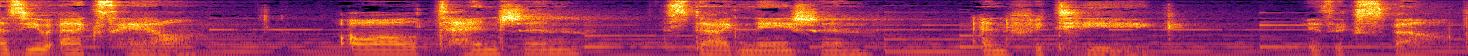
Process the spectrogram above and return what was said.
As you exhale, all tension, stagnation, and fatigue is expelled.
